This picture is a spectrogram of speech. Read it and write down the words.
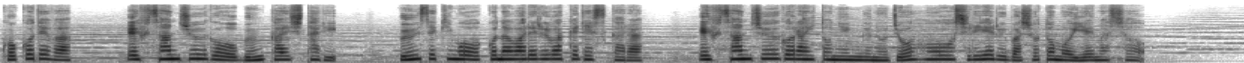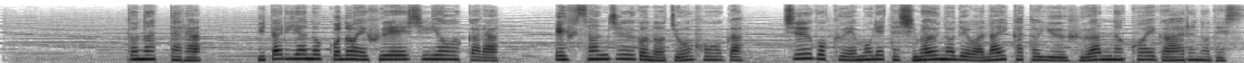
ここでは F35 を分解したり、分析も行われるわけですから、F35 ライトニングの情報を知り得る場所とも言えましょう。となったら、イタリアのこの FACO から F35 の情報が中国へ漏れてしまうのではないかという不安の声があるのです。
